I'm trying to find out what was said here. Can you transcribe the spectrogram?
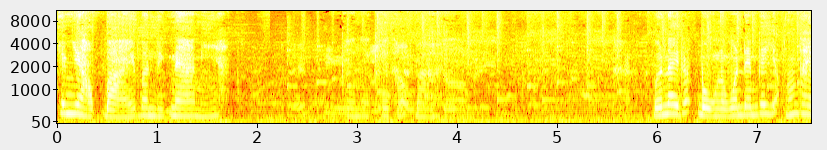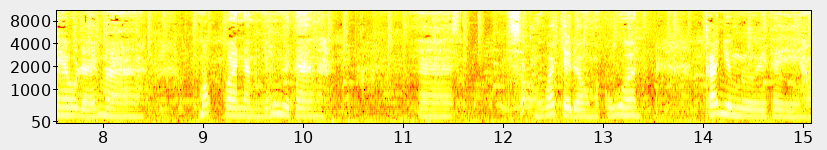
giống như học bài ở bên Việt Nam vậy nha cây học bài. Bữa nay rất buồn là quên đem cái giỏng theo để mà móc và nằm giống người ta nè. À, soạn quá trời đồ mà cũng quên. Có nhiều người thì họ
